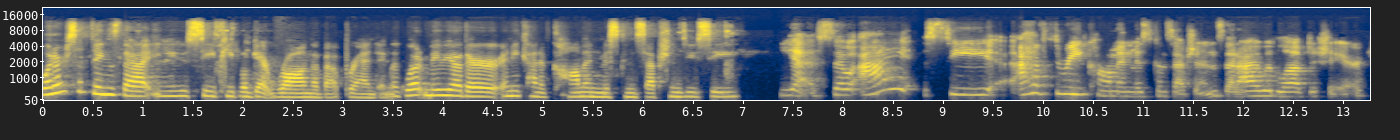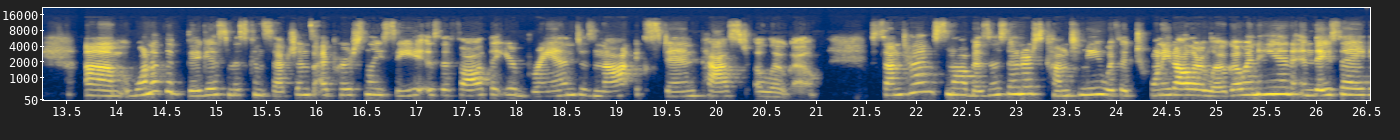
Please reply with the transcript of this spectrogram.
what are some things that you see people get wrong about branding? Like, what maybe are there any kind of common misconceptions you see? Yes. So I see, I have three common misconceptions that I would love to share. Um, one of the biggest misconceptions I personally see is the thought that your brand does not extend past a logo. Sometimes small business owners come to me with a $20 logo in hand and they say,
